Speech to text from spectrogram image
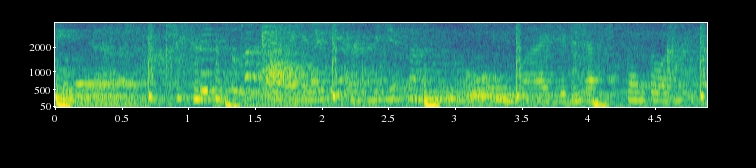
single. Sa. Nag-iarap niya sa Oh my goodness. Lantawan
